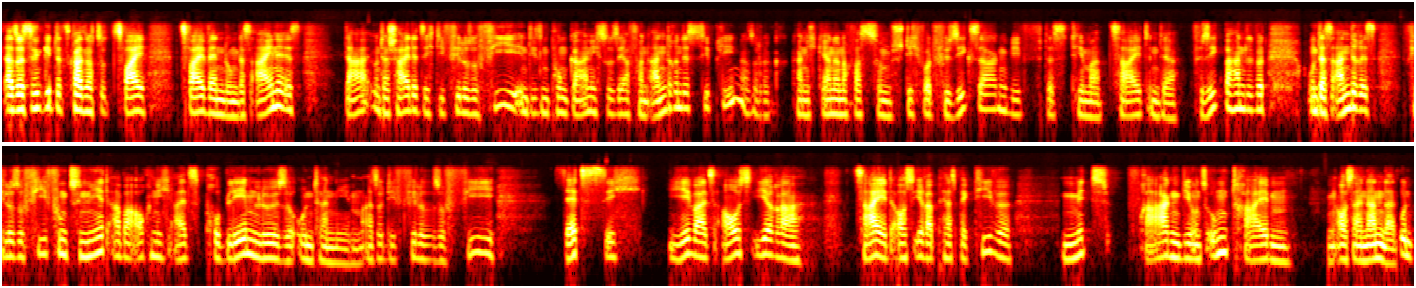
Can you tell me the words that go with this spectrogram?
Also es gibt jetzt quasi noch so zwei, zwei Wendungen. Das eine ist, da unterscheidet sich die Philosophie in diesem Punkt gar nicht so sehr von anderen Disziplinen. Also da kann ich gerne noch was zum Stichwort Physik sagen, wie das Thema Zeit in der Physik behandelt wird. Und das andere ist, Philosophie funktioniert aber auch nicht als Problemlöseunternehmen. Also die Philosophie setzt sich jeweils aus ihrer Zeit, aus ihrer Perspektive mit Fragen, die uns umtreiben, auseinander. Und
